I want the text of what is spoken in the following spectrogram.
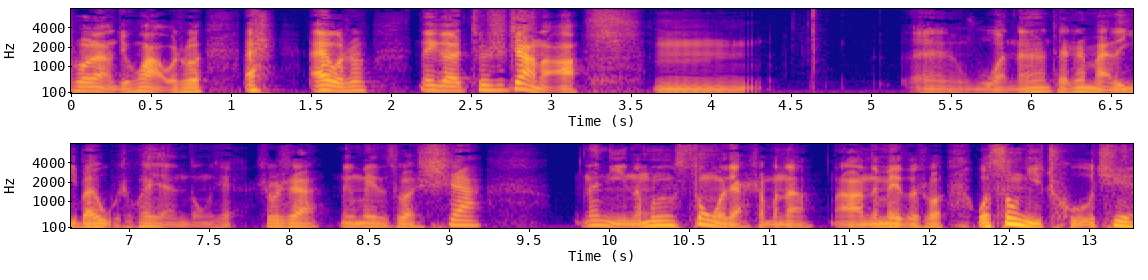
说两句话。我说，哎。哎，我说那个就是这样的啊，嗯，嗯，我呢在这买了一百五十块钱的东西，是不是？那个妹子说是啊，那你能不能送我点什么呢？啊，那妹子说，我送你出去。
